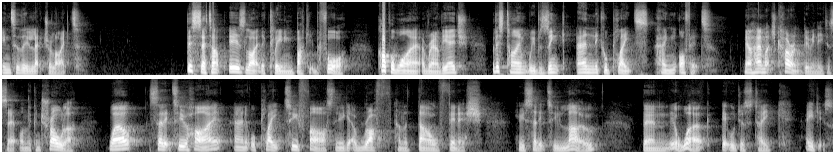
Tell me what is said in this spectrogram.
into the electrolyte. This setup is like the cleaning bucket before. Copper wire around the edge, but this time we've zinc and nickel plates hanging off it. Now how much current do we need to set on the controller? Well, set it too high and it will plate too fast and you get a rough kind of dull finish. If you set it too low, then it'll work, it will just take ages.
